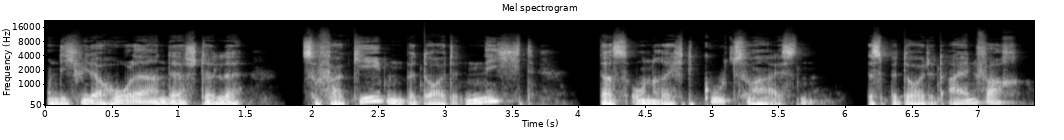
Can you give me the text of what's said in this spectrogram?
Und ich wiederhole an der Stelle, zu vergeben bedeutet nicht, das Unrecht gut zu heißen. Es bedeutet einfach,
